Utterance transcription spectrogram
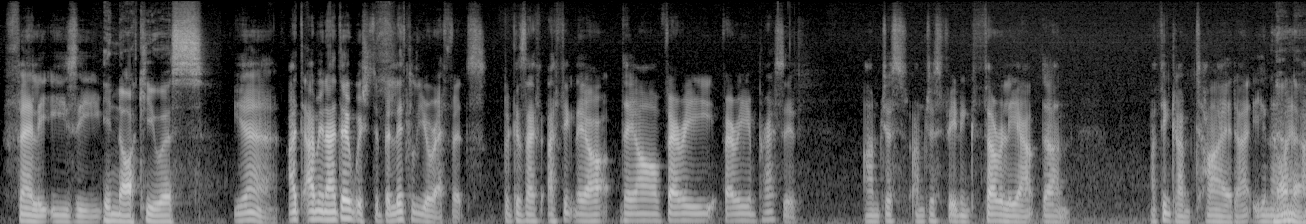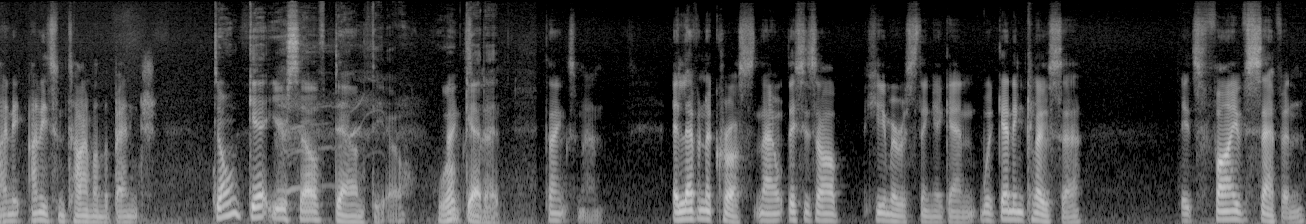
fairly easy Innocuous. Yeah, I, I mean, I don't wish to belittle your efforts because I, I think they are they are very very impressive. I'm just I'm just feeling thoroughly outdone. I think I'm tired. I you know No, I, no. I need I need some time on the bench. Don't get yourself down, Theo. We'll Thanks, get man. it. Thanks, man. Eleven across. Now this is our humorous thing again. We're getting closer. It's five seven,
